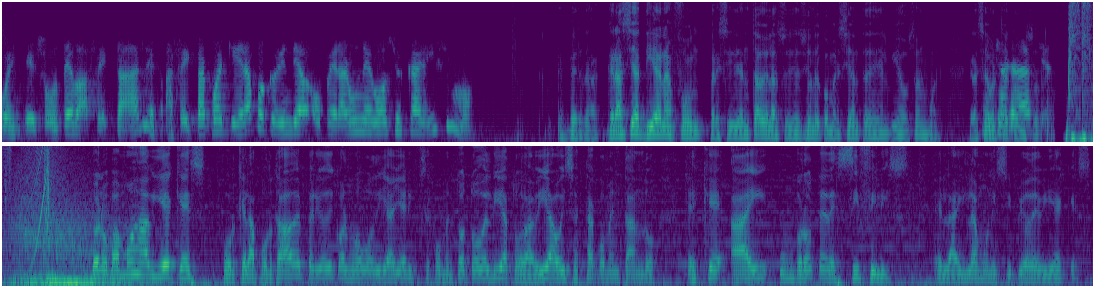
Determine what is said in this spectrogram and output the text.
pues eso te va a afectar, le afecta a cualquiera porque hoy en día operar un negocio es carísimo. Es verdad. Gracias Diana Font, presidenta de la Asociación de Comerciantes del Viejo San Juan. Gracias por estar con nosotros. Bueno, vamos a Vieques porque la portada del periódico El Nuevo Día ayer se comentó todo el día, todavía hoy se está comentando, es que hay un brote de sífilis en la isla municipio de Vieques.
